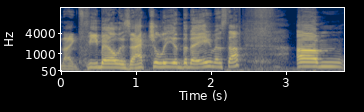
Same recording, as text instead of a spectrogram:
like female is actually in the name and stuff. Um.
